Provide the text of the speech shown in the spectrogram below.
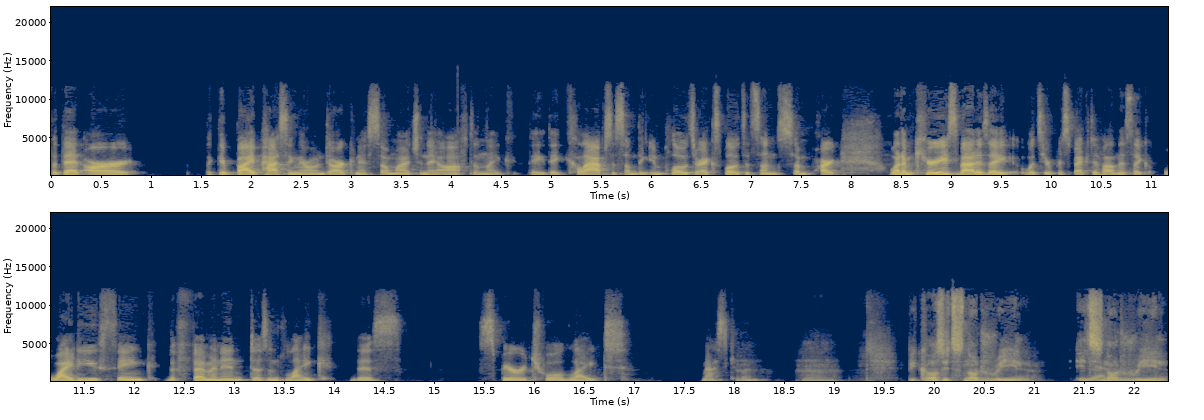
but that are like they're bypassing their own darkness so much and they often like they they collapse and something implodes or explodes at some some part. What i'm curious about is like what's your perspective on this? Like why do you think the feminine doesn't like this spiritual light masculine? Hmm. because it's not real. It's yeah. not real.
